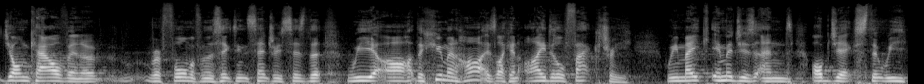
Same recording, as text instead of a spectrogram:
John Calvin, a reformer from the 16th century, says that we are, the human heart is like an idol factory. We make images and objects that we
